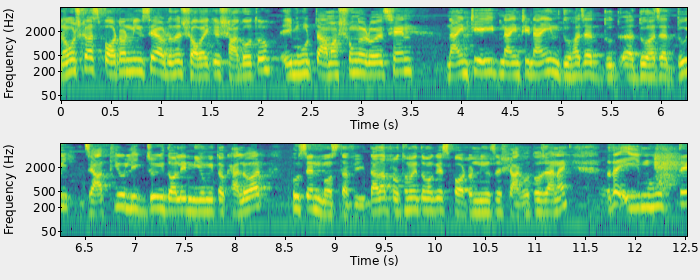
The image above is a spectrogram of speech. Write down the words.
নমস্কার স্পটন নিউজে আপনাদের সবাইকে স্বাগত। এই মুহূর্তে আমার সঙ্গে রয়েছেন নাইনটি এইট নাইনটি নাইন দু হাজার দু হাজার দুই জাতীয় লিগ জয়ী দলের নিয়মিত খেলোয়াড় হুসেন মোস্তাফি। দাদা, প্রথমে তোমাকে স্পটন নিউজে স্বাগত জানাই। দাদা, এই মুহূর্তে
